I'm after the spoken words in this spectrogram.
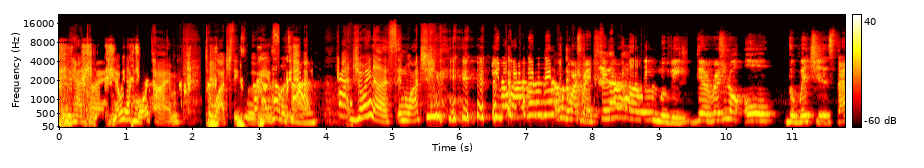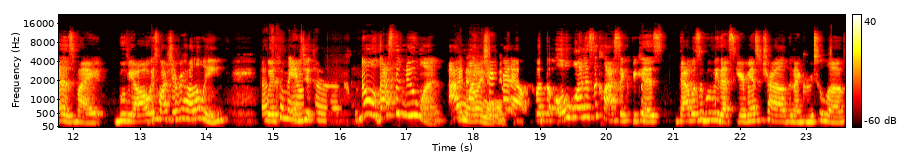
We had time. now we have more time to watch these movies. hella Kat. Kat, join us in watching. You know what I'm gonna do? I'm gonna watch my favorite Halloween movie, the original old The Witches. That is my movie I always watch every Halloween. That's With coming. Andrew- to- No, that's the new one. I, I know, might I check that out. But the old one is the classic because that was a movie that scared me as a child and I grew to love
